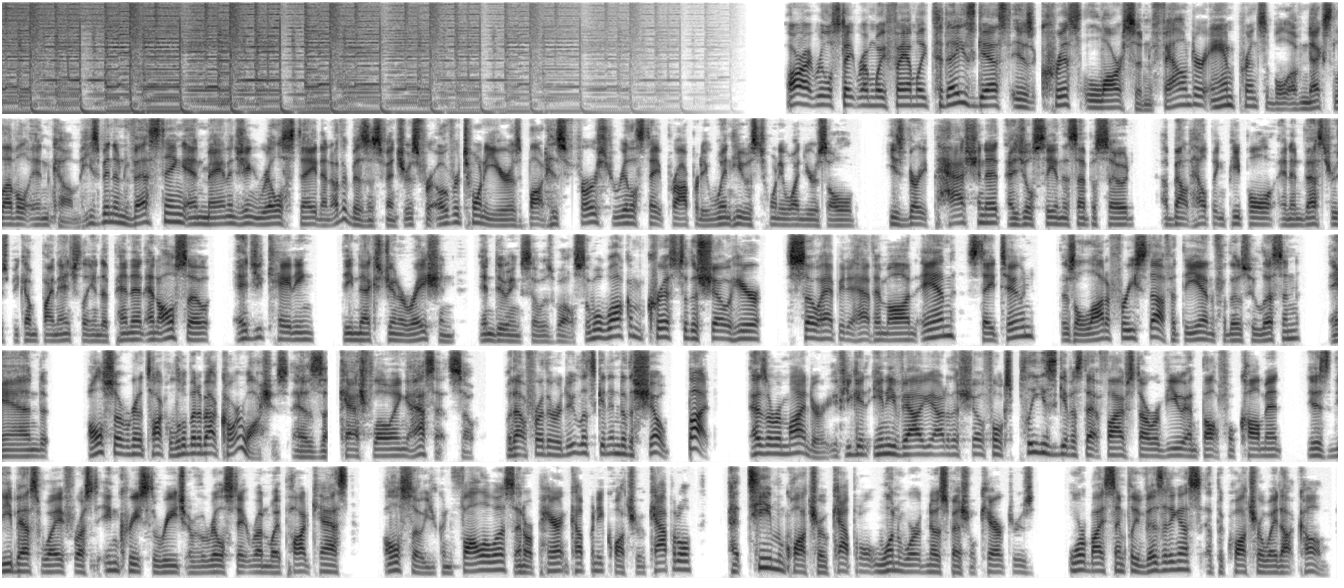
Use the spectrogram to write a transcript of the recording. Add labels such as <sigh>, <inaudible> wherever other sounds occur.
All right, Real Estate Runway family. Today's guest is Chris Larsen, founder and principal of Next Level Income. He's been investing and managing real estate and other business ventures for over 20 years, bought his first real estate property when he was 21 years old. He's very passionate, as you'll see in this episode, about helping people and investors become financially independent and also educating the next generation in doing so as well. So we'll welcome Chris to the show here. So happy to have him on and stay tuned there's a lot of free stuff at the end for those who listen. And also, we're going to talk a little bit about car washes as uh, cash flowing assets. So without further ado, let's get into the show. But as a reminder, if you get any value out of the show, folks, please give us that five star review and thoughtful comment. It is the best way for us to increase the reach of the Real Estate Runway podcast. Also, you can follow us and our parent company, Quattro Capital, at Team Quattro Capital, one word, no special characters, or by simply visiting us at thequattroway.com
